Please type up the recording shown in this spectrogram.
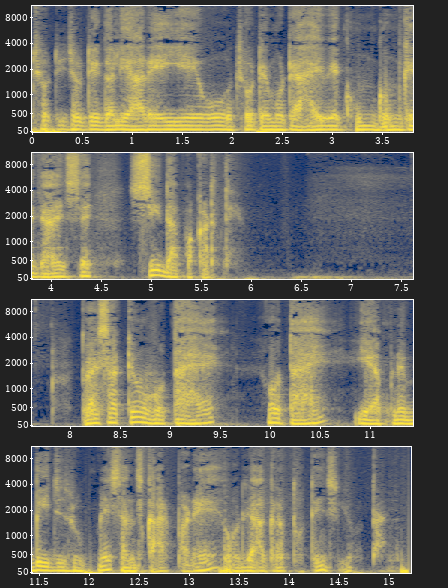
छोटी छोटी गलियारे, ये, वो छोटे मोटे हाईवे घूम घूम के जाए से सीधा पकड़ते तो ऐसा क्यों होता है? होता है, ये अपने बीज रूप में संस्कार पड़े और जागृत होते इसलिए होता है।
